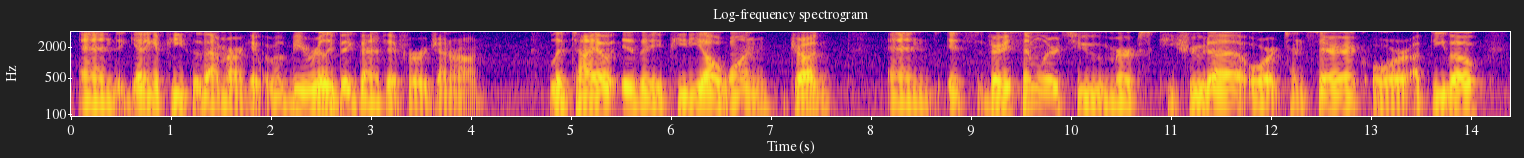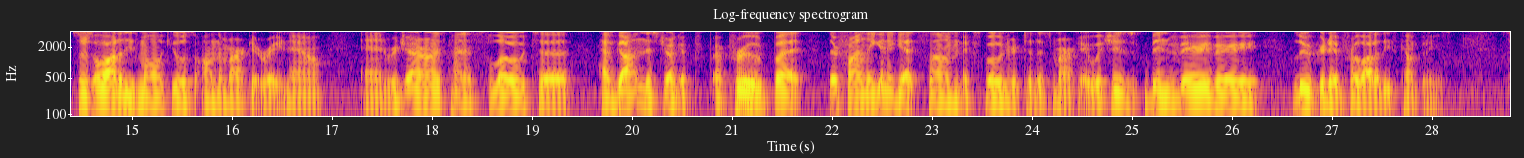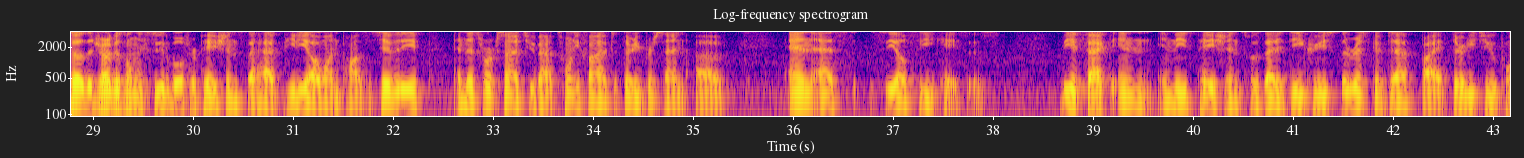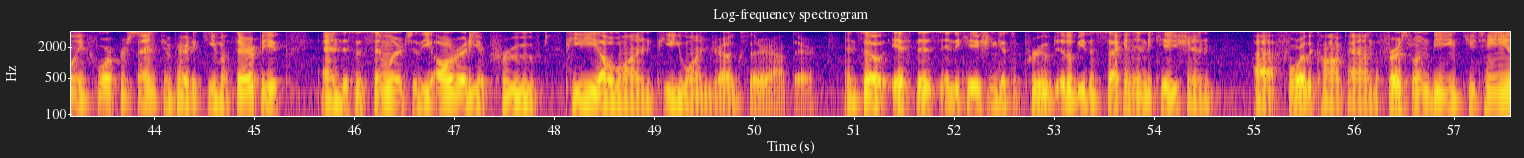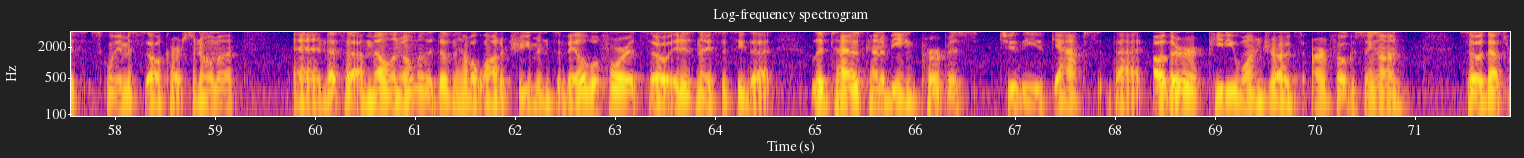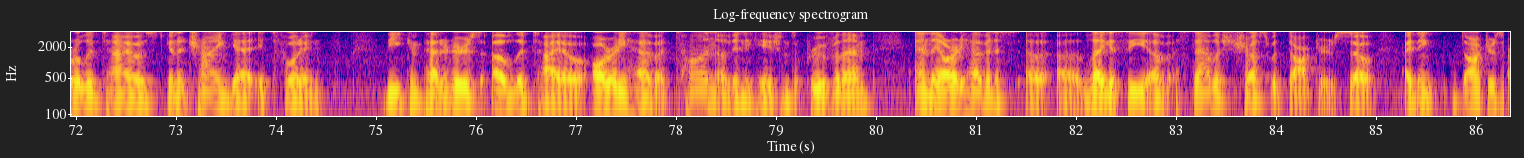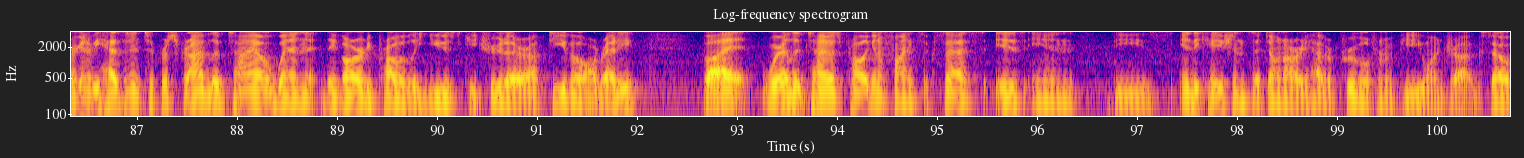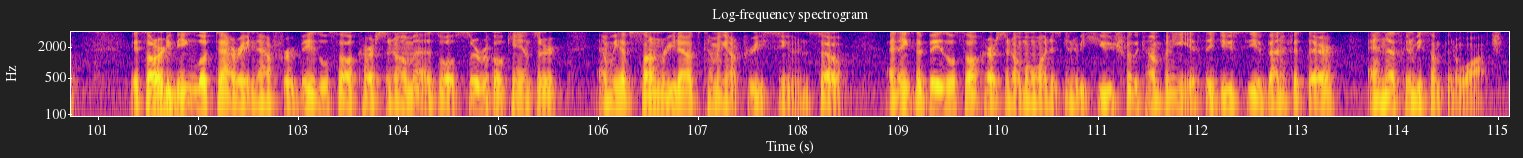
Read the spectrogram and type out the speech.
and getting a piece of that market would be a really big benefit for Regeneron. Libtayo is a PDL1 drug, and it's very similar to Merck's Keytruda or Tazverik or Opdivo. So there's a lot of these molecules on the market right now, and Regeneron is kind of slow to have gotten this drug ap- approved, but they're finally going to get some exposure to this market, which has been very, very lucrative for a lot of these companies. So the drug is only suitable for patients that have PDL1 positivity, and this works out to about 25 to 30% of NSCLC cases. The effect in, in these patients was that it decreased the risk of death by 32.4% compared to chemotherapy, and this is similar to the already approved PDL1, PD1 drugs that are out there. And so, if this indication gets approved, it'll be the second indication uh, for the compound. The first one being cutaneous squamous cell carcinoma, and that's a, a, melanoma that doesn't have a lot of treatments available for it. So it is nice to see that Libtayo is kind of being purposed to these gaps that other PD1 drugs aren't focusing on. So that's where Libtayo is going to try and get its footing. The competitors of Libtayo already have a ton of indications approved for them, and they already have an, a, a legacy of established trust with doctors. So I think doctors are going to be hesitant to prescribe Libtayo when they've already probably used Keytruda or Opdivo already. But where Libtayo is probably going to find success is in these indications that don't already have approval from a PD1 drug. So It's already being looked at right now for basal cell carcinoma as well as cervical cancer, and we have some readouts coming out pretty soon. So I think the basal cell carcinoma one is going to be huge for the company if they do see a benefit there, and that's going to be something to watch.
